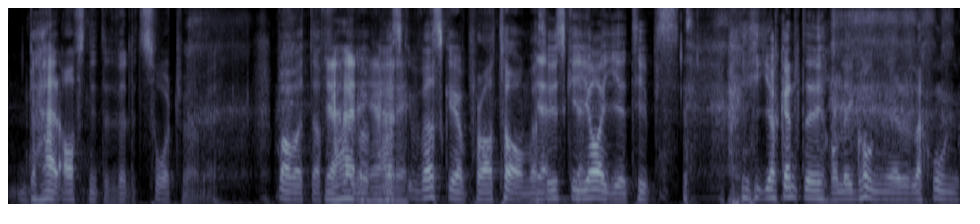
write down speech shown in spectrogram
det här avsnittet väldigt svårt för mig. Bara what the fuck, vad, ska, vad ska jag prata om? Alltså Ja, hur ska ja. jag ge tips? jag kan inte hålla igång en relation.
